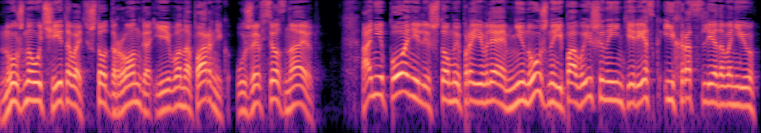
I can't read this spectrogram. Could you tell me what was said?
Нужно учитывать, что Дронга и его напарник уже все знают. Они поняли, что мы проявляем ненужный и повышенный интерес к их расследованию.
